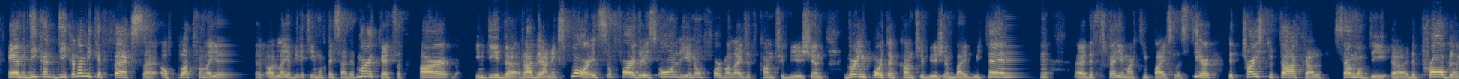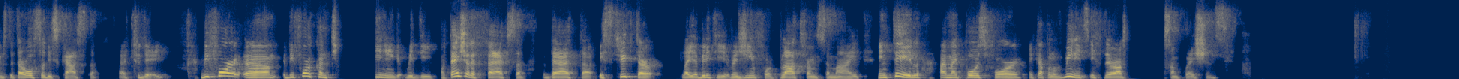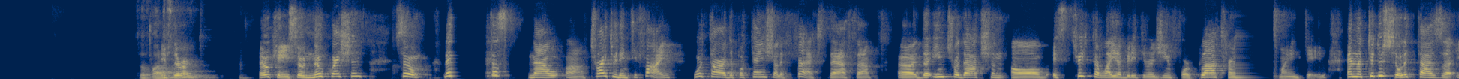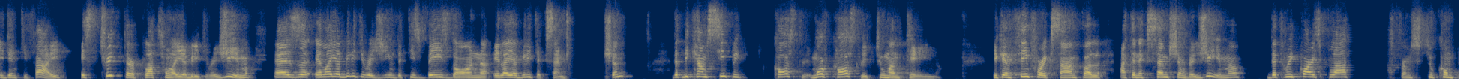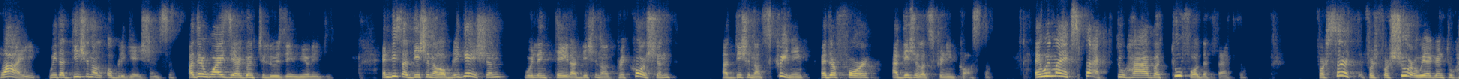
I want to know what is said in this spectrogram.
And the, the economic effects of platform liability or liability in multi-sided markets are indeed uh, rather unexplored. And so far, there is only a non-formalized contribution, very important contribution by Buiten, uh, and Martin Peitz last year, that tries to tackle some of the, uh, the problems that are also discussed uh, today. Before, um, before continuing with the potential effects that uh, a stricter liability regime for platforms might entail, I might pause for a couple of minutes if there are some questions. So far, if there are, okay, so no questions. So let, us now uh, try to identify what are the potential effects that uh, uh, the introduction of a stricter liability regime for platforms might entail. And to do so, let us uh, identify a stricter platform liability regime as a liability regime that is based on a liability exemption that becomes simply costly, more costly to maintain. You can think, for example, at an exemption regime that requires platforms to comply with additional obligations. Otherwise, they are going to lose the immunity. And this additional obligation will entail additional precaution, additional screening, and therefore additional screening cost. And we might expect to have a twofold effect. For, certain, for, for sure, we are going to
